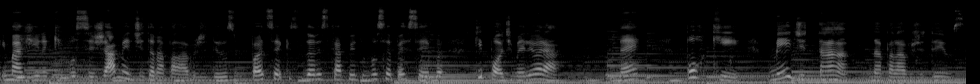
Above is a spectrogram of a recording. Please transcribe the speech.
imagina que você já medita na palavra de Deus, pode ser que estudando esse capítulo você perceba que pode melhorar, né? Porque meditar na palavra de Deus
